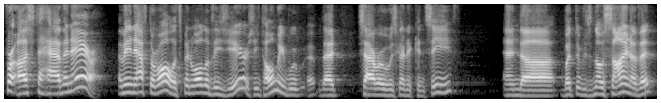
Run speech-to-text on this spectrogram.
for us to have an heir. I mean, after all, it's been all of these years. He told me that Sarah was going to conceive. And, uh, but there was no sign of it.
